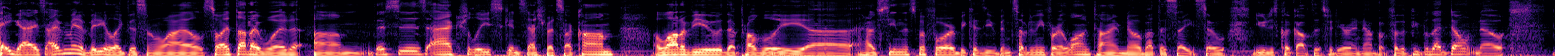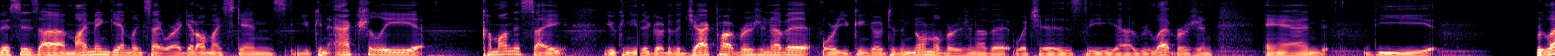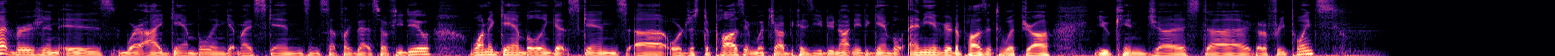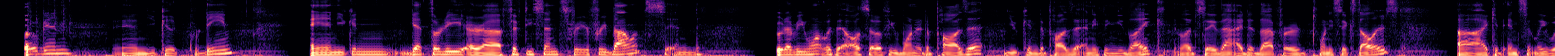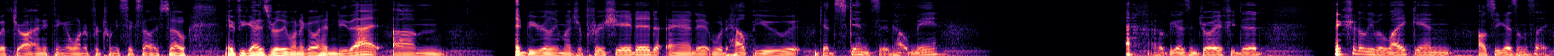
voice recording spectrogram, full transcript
Hey guys, I haven't made a video like this in a while, so I thought I would. Um, this is actually skins-bets.com. A lot of you that probably uh, have seen this before because you've been subbed to me for a long time know about this site, so you can just click off this video right now. But for the people that don't know, this is uh, my main gambling site where I get all my skins. You can actually come on this site. You can either go to the jackpot version of it, or you can go to the normal version of it, which is the uh, roulette version and the roulette version is where I gamble and get my skins and stuff like that. So if you do want to gamble and get skins uh, or just deposit and withdraw because you do not need to gamble any of your deposit to withdraw, you can just uh, go to free points, Logan, and you click redeem, and you can get 30 or uh, 50 cents for your free balance and whatever you want with it. Also, if you want to deposit, you can deposit anything you'd like. Let's say that I did that for $26. Uh, I could instantly withdraw anything I wanted for $26. So if you guys really want to go ahead and do that, um, it'd be really much appreciated and it would help you get skins. It'd help me. I hope you guys enjoy. If you did, make sure to leave a like and I'll see you guys on the site.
